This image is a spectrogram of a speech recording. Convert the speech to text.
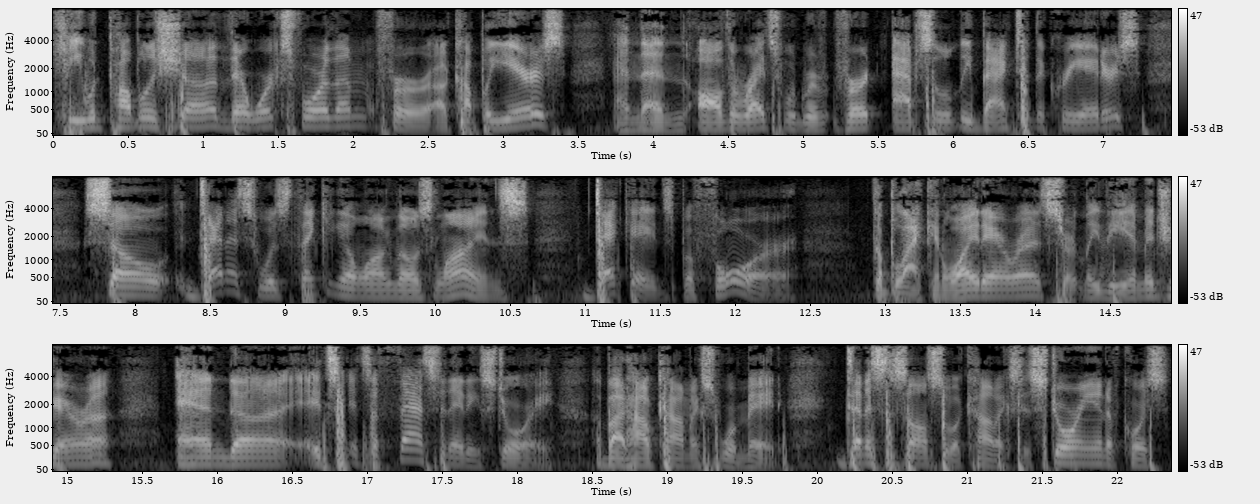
he would publish uh, their works for them for a couple years, and then all the rights would revert absolutely back to the creators. So Denis was thinking along those lines decades before the black and white era, certainly the image era. And uh, it's it's a fascinating story about how comics were made. Denis is also a comics historian, of course,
